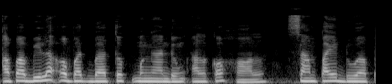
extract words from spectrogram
apabila obat batuk mengandung alkohol sampai 2%,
